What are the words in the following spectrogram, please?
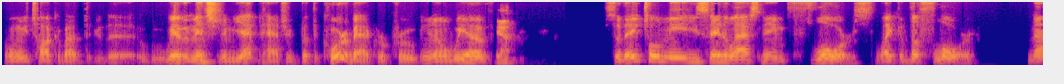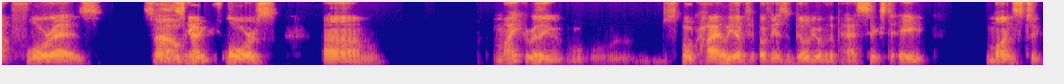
when we talk about the, the we haven't mentioned him yet, Patrick, but the quarterback recruit. You know, we have. Yeah. So they told me you say the last name Floors, like the floor, not Flores. So oh, okay. Floors. Um, Mike really spoke highly of, of his ability over the past six to eight months to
